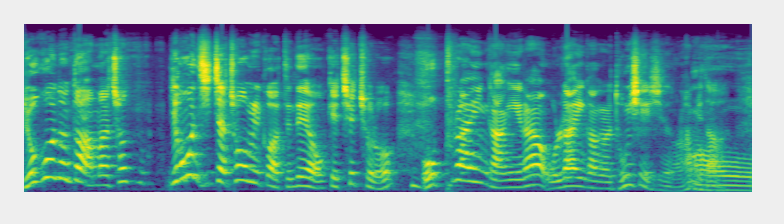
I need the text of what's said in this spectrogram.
요거는 또 아마 첫 이건 진짜 처음일 것 같은데요. 업계 최초로 오프라인 강의랑 온라인 강의를 동시에 진행을 합니다. 오.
